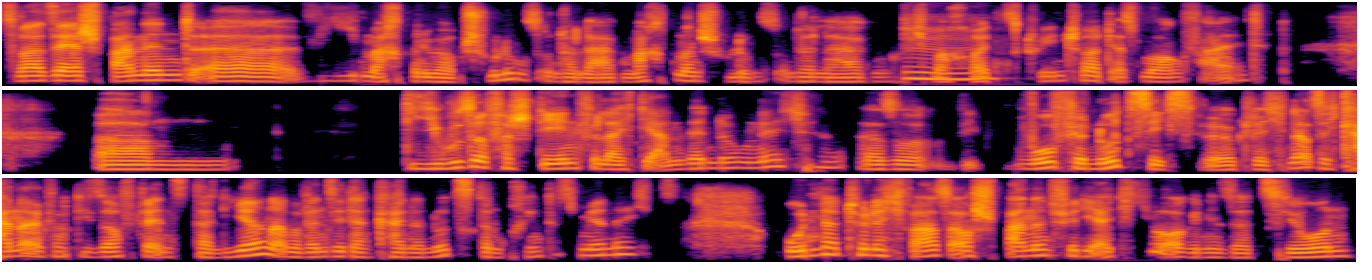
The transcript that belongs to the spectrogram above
Es war sehr spannend, äh, wie macht man überhaupt Schulungsunterlagen? Macht man Schulungsunterlagen? Ich mache mhm. heute einen Screenshot, der ist morgen veraltet. Ähm, die User verstehen vielleicht die Anwendung nicht. Also wie, wofür nutze ich es wirklich? Ne? Also ich kann einfach die Software installieren, aber wenn sie dann keiner nutzt, dann bringt es mir nichts. Und natürlich war es auch spannend für die IT-Organisation,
